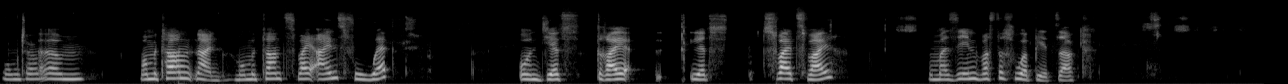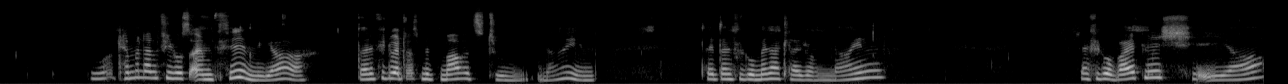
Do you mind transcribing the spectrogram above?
Momentan. Ähm, momentan, nein, momentan 2-1 für Web. Und jetzt 3, jetzt 2-2. Und mal sehen, was das Web jetzt sagt. Kennt man deine Figur aus einem Film? Ja. Deine Figur etwas mit Marvel zu tun? Nein. Trägt deine Figur Männerkleidung? Nein. Ist deine Figur weiblich? Ja.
